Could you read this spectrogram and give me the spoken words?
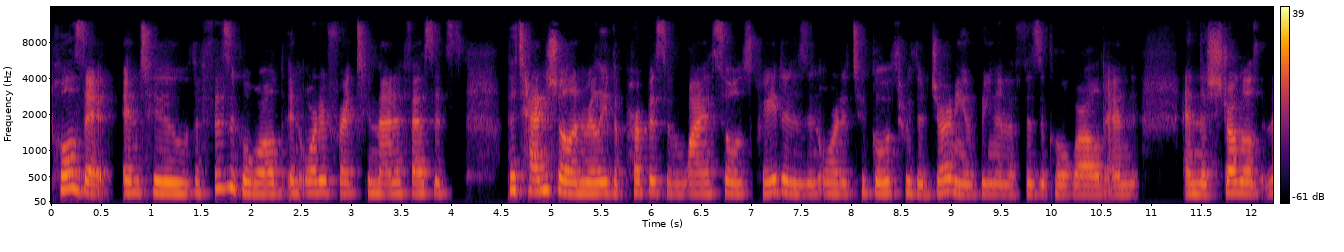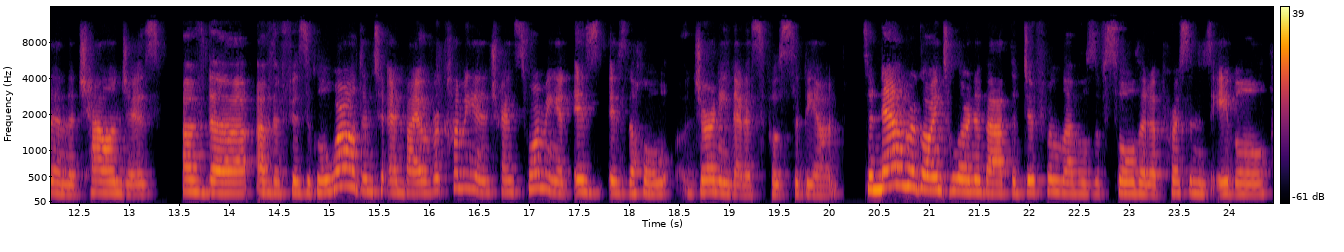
pulls it into the physical world in order for it to manifest its potential and really the purpose of why a soul is created is in order to go through the journey of being in the physical world and and the struggles and the challenges of the of the physical world and to and by overcoming it and transforming it is is the whole journey that it's supposed to be on. So now we're going to learn about the different levels of soul that a person is able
